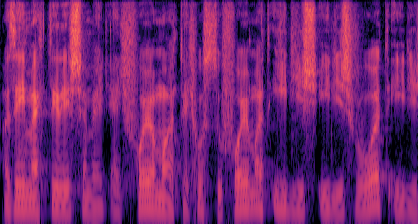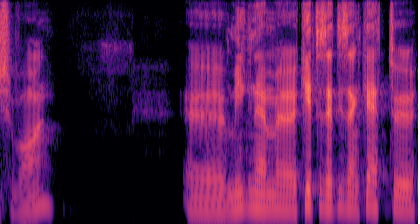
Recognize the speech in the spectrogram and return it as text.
az én megtérésem egy, egy folyamat, egy hosszú folyamat, így is, így is volt, így is van. Míg nem 2012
